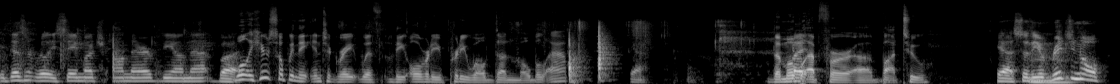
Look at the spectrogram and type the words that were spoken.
It doesn't really say much on there beyond that, but well, here's hoping they integrate with the already pretty well done mobile app. Yeah. The mobile But- app for uh, Bot 2. yeah. So the Mhm. original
